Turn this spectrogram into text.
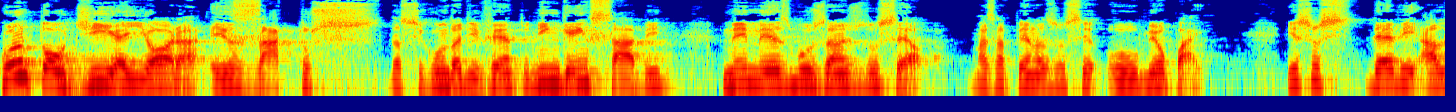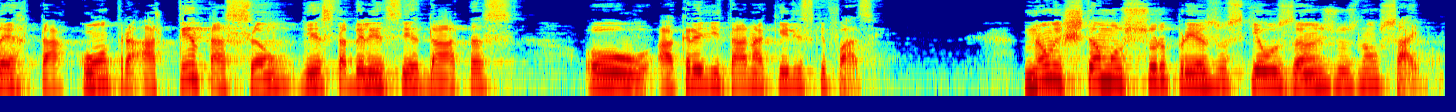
Quanto ao dia e hora exatos da segundo advento, ninguém sabe, nem mesmo os anjos do céu, mas apenas o, seu, o meu pai. Isso deve alertar contra a tentação de estabelecer datas ou acreditar naqueles que fazem. Não estamos surpresos que os anjos não saibam.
